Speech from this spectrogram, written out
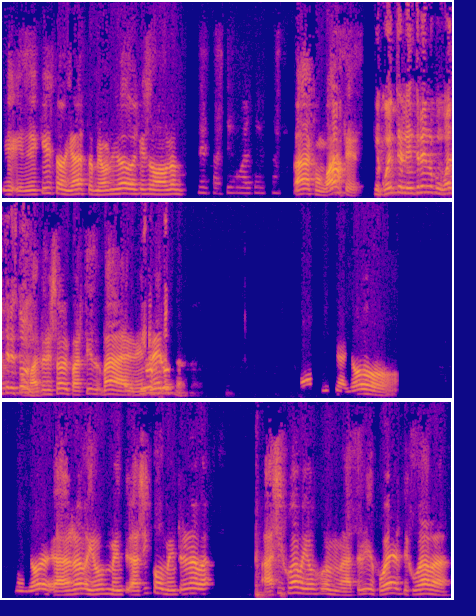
¿De qué estamos? Ya hasta me he olvidado de qué estamos hablando. Del partido Walter Stone. Ah, con Walter. Ah, que cuente el entreno con Walter Stone. Con Walter Stone, el partido. Va, el, el entreno yo, yo agarraba, yo así como me entrenaba, así jugaba, yo me atreví fuerte, jugaba.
